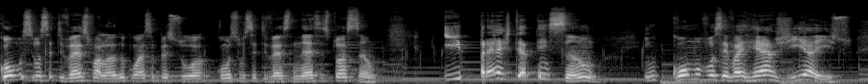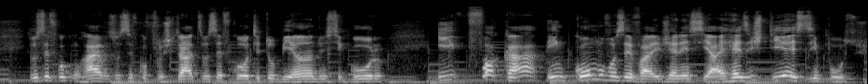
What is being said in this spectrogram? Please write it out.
como se você estivesse falando com essa pessoa, como se você estivesse nessa situação. E preste atenção em como você vai reagir a isso. Se você ficou com raiva, se você ficou frustrado, se você ficou titubeando, inseguro, e focar em como você vai gerenciar e resistir a esses impulsos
